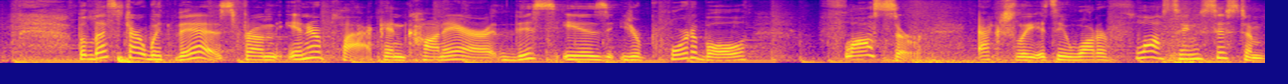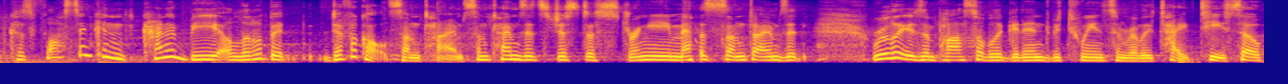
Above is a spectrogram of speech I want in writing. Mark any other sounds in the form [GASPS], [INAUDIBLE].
But let's start with this from Interplak and Conair. This is your portable flosser. Actually, it's a water flossing system because flossing can kind of be a little bit difficult sometimes. Sometimes it's just a stringy [LAUGHS] mess. Sometimes it really is impossible to get in between some really tight teeth. So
